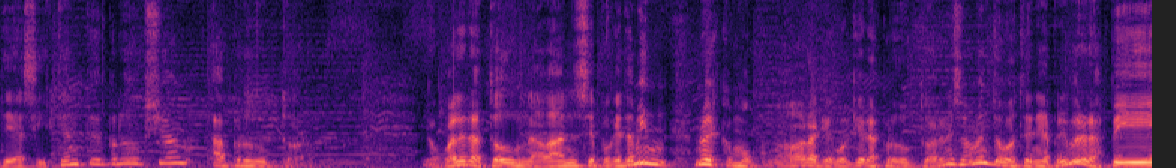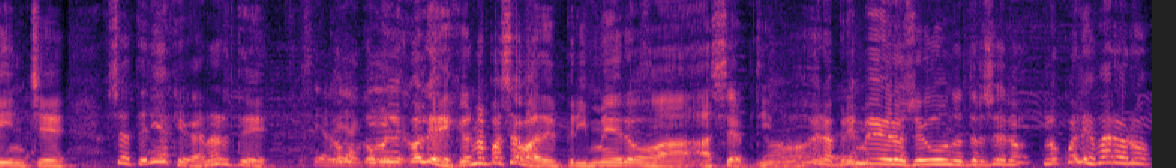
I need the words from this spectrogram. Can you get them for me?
de asistente de producción a productor. Lo cual era todo un avance, porque también no es como ahora que cualquiera es productor. En ese momento vos tenías, primero eras pinche, o sea, tenías que ganarte Sí, como, que- como en el colegio, no pasaba de primero a, a séptimo, No, era primero, segundo, tercero, lo cual es bárbaro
